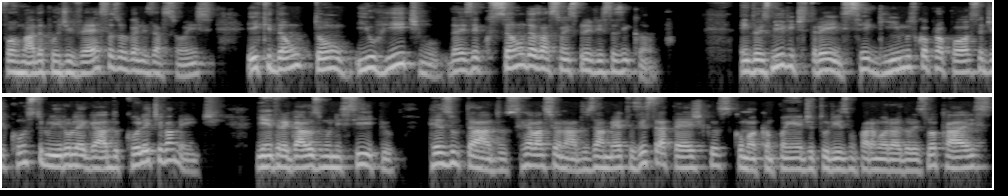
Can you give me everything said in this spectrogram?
formada por diversas organizações e que dão o tom e o ritmo da execução das ações previstas em campo. Em 2023, seguimos com a proposta de construir o legado coletivamente e entregar aos municípios resultados relacionados a metas estratégicas, como a campanha de turismo para moradores locais,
